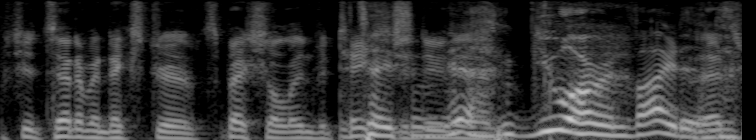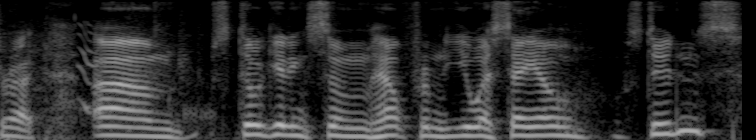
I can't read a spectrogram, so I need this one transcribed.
we should send them an extra special invitation, Invitation, to do yeah, that. you are invited. That's right. Um, still getting some help from the USAO students?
